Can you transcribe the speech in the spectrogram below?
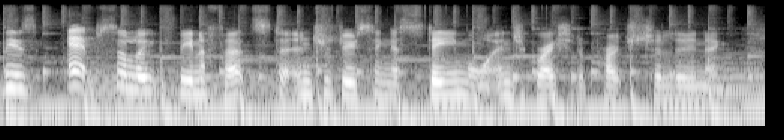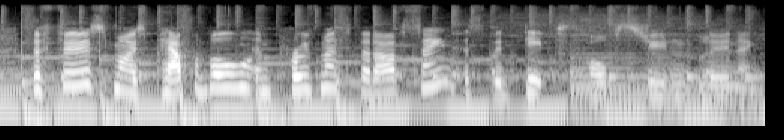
There's absolute benefits to introducing a STEAM or integrated approach to learning. The first most palpable improvement that I've seen is the depth of student learning.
